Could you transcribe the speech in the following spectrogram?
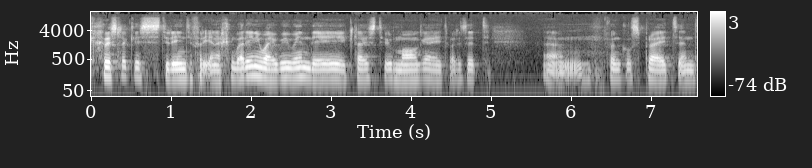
Christelike Studentenvereniging. But anyway, we went there close to Margate, what is it? Um, Winkelspruit and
